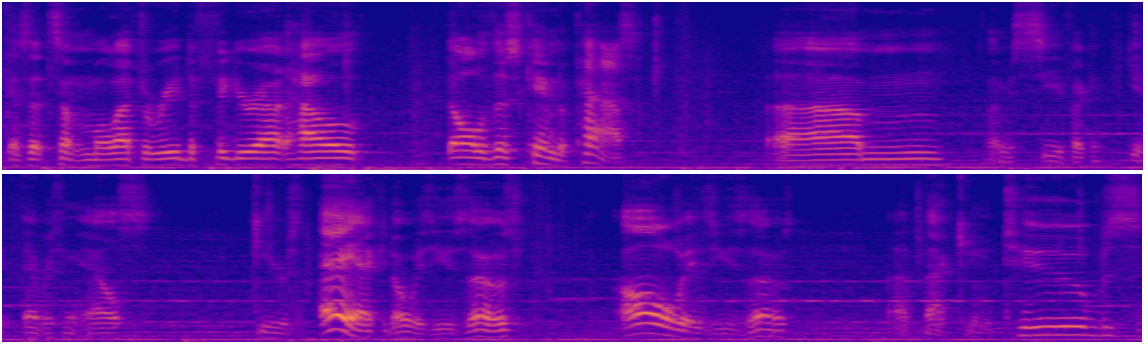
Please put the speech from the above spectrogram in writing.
Guess that's something we'll have to read to figure out how all of this came to pass. Um, let me see if I can get everything else. Gears. Hey, I could always use those. Always use those. Uh, vacuum tubes.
